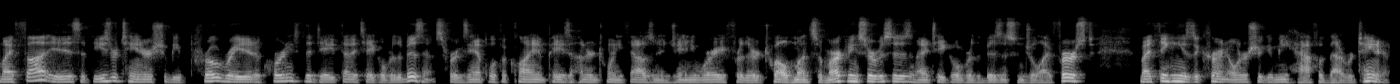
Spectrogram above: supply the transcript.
My thought is that these retainers should be prorated according to the date that I take over the business. For example, if a client pays 120,000 in January for their 12 months of marketing services and I take over the business in July 1st, my thinking is the current owner should give me half of that retainer.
